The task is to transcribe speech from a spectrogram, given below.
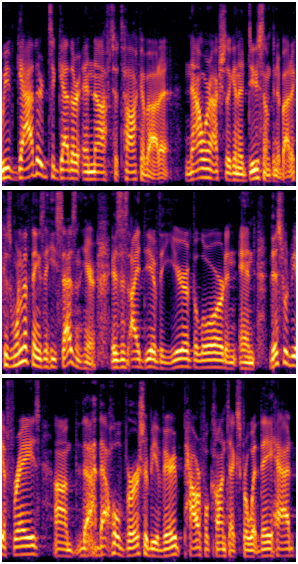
We've gathered together enough to talk about it now we're actually going to do something about it. Because one of the things that he says in here is this idea of the year of the Lord, and, and this would be a phrase, um, that, that whole verse would be a very powerful context for what they had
